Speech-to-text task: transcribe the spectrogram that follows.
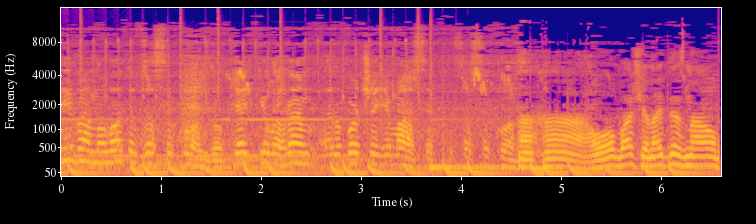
хліба молотить за секунду. 5 кілограм робочої маси за секунду. Ага, о, бач, я навіть не знав.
